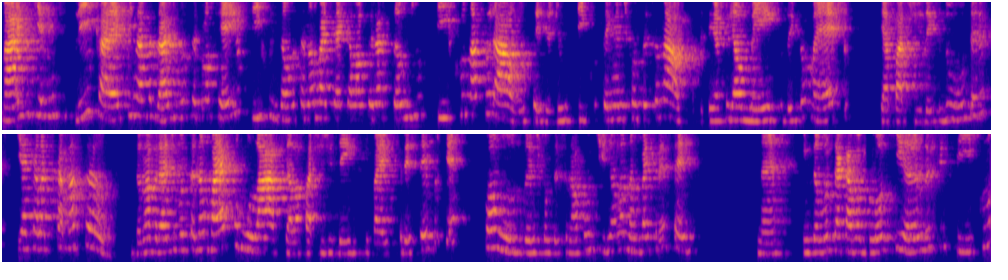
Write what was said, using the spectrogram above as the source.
Mas o que a gente explica é que, na verdade, você bloqueia o ciclo, então você não vai ter aquela alteração de um ciclo natural, ou seja, de um ciclo sem anticoncepcional. Você tem aquele aumento do endométrio, que é a parte de dentro do útero, e aquela descamação. Então, na verdade, você não vai acumular aquela parte de dentro que vai crescer, porque com o uso do anticoncepcional contínuo ela não vai crescer, né? Então, você acaba bloqueando esse ciclo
